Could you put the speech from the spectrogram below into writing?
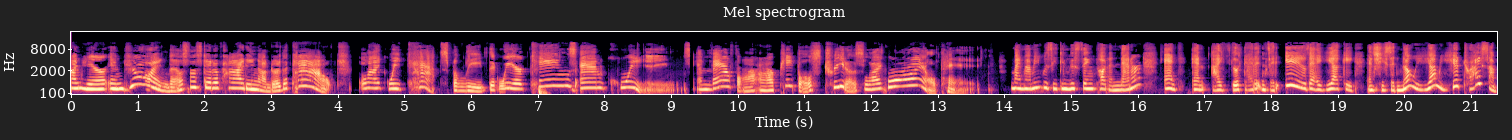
I'm here enjoying this instead of hiding under the couch. Like we cats believe that we are kings and queens, and therefore our peoples treat us like royalty my mommy was eating this thing called a nanner, and and I looked at it and said, "Ew, that yucky." And she said, "No, yummy. Here, try some."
